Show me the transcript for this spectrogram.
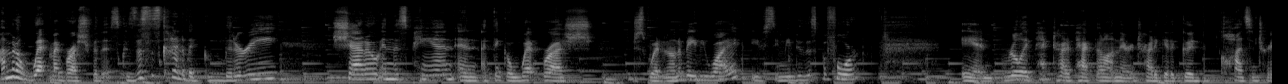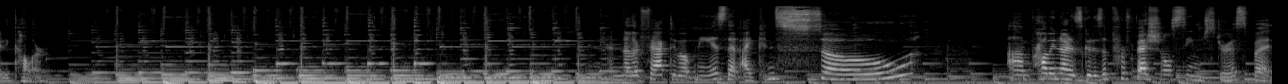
I'm gonna wet my brush for this, because this is kind of a glittery shadow in this pan, and I think a wet brush just wet it on a baby wipe. You've seen me do this before. And really try to pack that on there and try to get a good concentrated color. Another fact about me is that I can sew. I'm probably not as good as a professional seamstress, but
